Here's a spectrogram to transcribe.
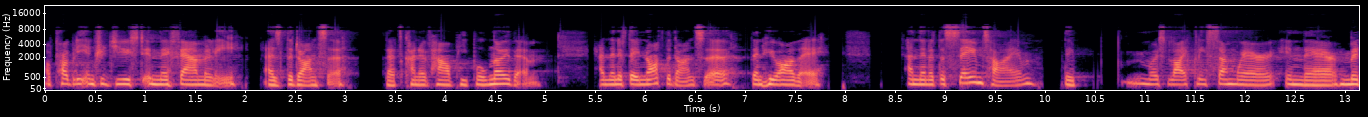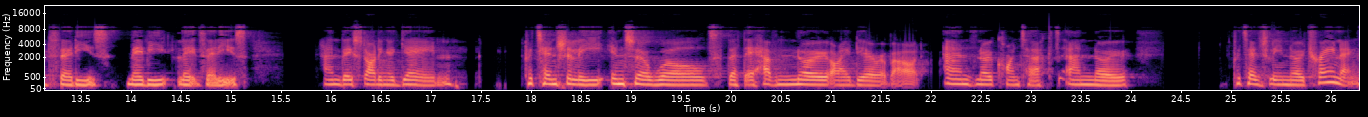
are probably introduced in their family as the dancer. That's kind of how people know them. And then if they're not the dancer, then who are they? And then at the same time, they most likely somewhere in their mid 30s, maybe late 30s, and they're starting again, potentially into a world that they have no idea about and no contact and no potentially no training.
